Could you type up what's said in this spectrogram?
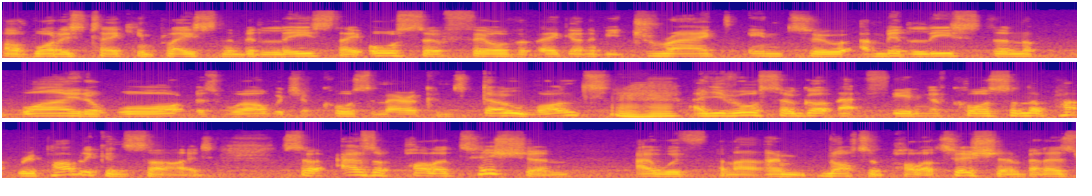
of what is taking place in the Middle East. They also feel that they're going to be dragged into a Middle Eastern wider war as well, which of course Americans don't want. Mm-hmm. And you've also got that feeling, of course, on the Republican side. So as a politician, I would, and I'm not a politician, but as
